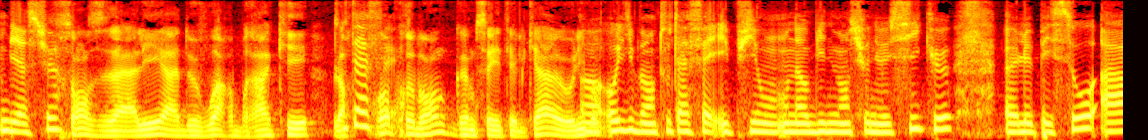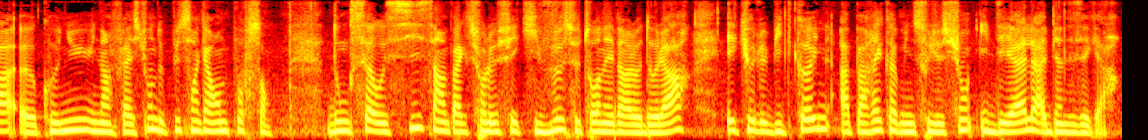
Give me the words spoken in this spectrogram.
Bien sûr. sans aller à devoir braquer leur propre banque, comme ça a été le cas au Liban. Euh, au Liban, tout à fait. Et puis on, a oublié de mentionner aussi que euh, le peso a euh, connu une inflation de plus de 140%. Donc ça aussi, ça impacte sur le fait qu'il veut se tourner vers le dollar et que le Bitcoin apparaît comme une solution idéale à bien des égards.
